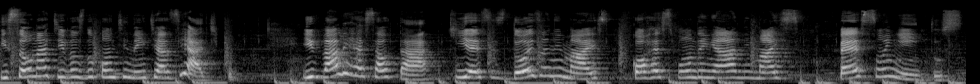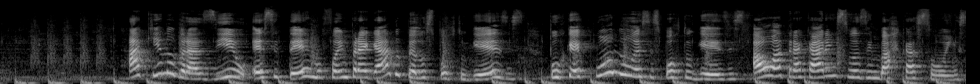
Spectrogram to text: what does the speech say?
e são nativas do continente asiático. E vale ressaltar que esses dois animais correspondem a animais peçonhentos. Aqui no Brasil, esse termo foi empregado pelos portugueses porque quando esses portugueses, ao atracarem suas embarcações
